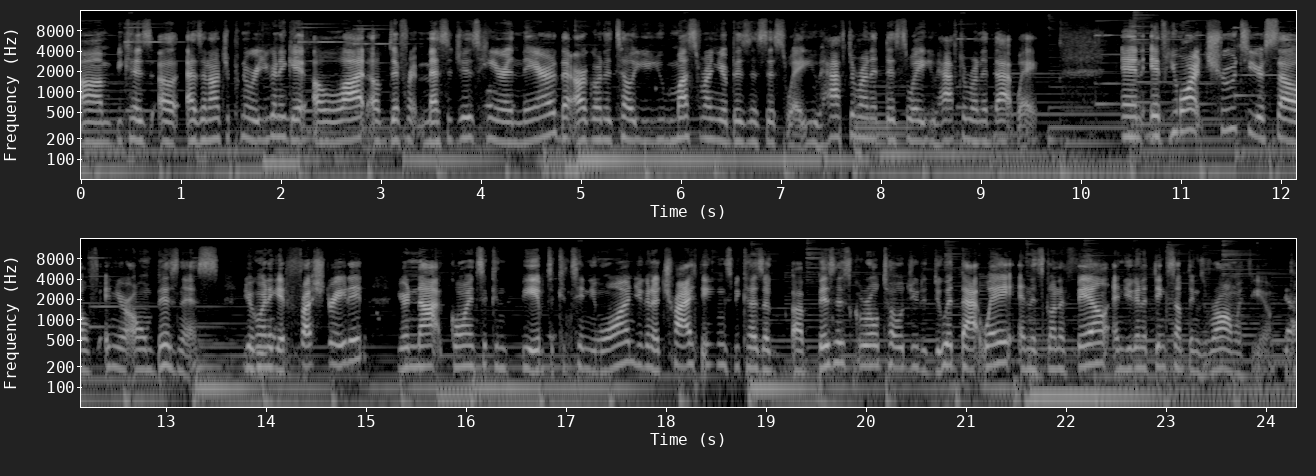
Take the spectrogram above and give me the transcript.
um, because uh, as an entrepreneur, you're going to get a lot of different messages here and there that are going to tell you you must run your business this way, you have to run it this way, you have to run it that way. And if you aren't true to yourself in your own business, you're going to get frustrated. You're not going to con- be able to continue on. You're going to try things because a, a business girl told you to do it that way and it's going to fail, and you're going to think something's wrong with you. Yeah.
